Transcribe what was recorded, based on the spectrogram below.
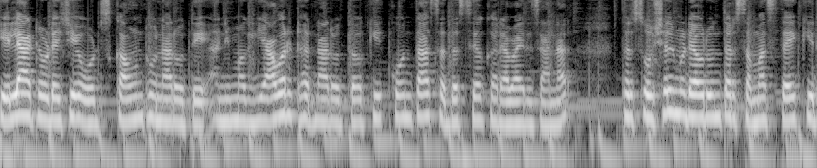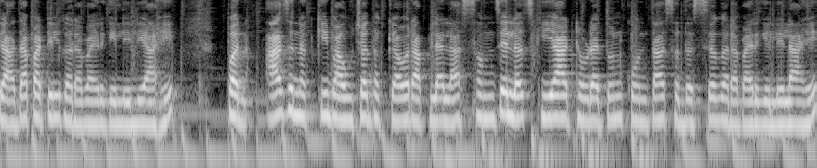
गेल्या आठवड्याचे ओट्स काउंट होणार होते आणि मग यावर ठरणार होतं की कोणता सदस्य घराबाहेर जाणार. तर सोशल मीडियावरून तर समजतंय की राधा पाटील घराबाहेर गेलेली आहे. पण आज नक्की भाऊच्या धक्क्यावर आपल्याला समजेलच की या आठवड्यातून कोणता सदस्य घराबाहेर गेलेला आहे.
